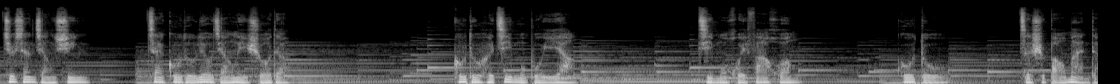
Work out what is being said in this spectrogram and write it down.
就像蒋勋在《孤独六讲》里说的：“孤独和寂寞不一样，寂寞会发慌，孤独。”则是饱满的，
